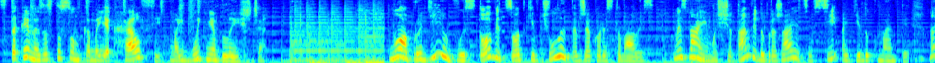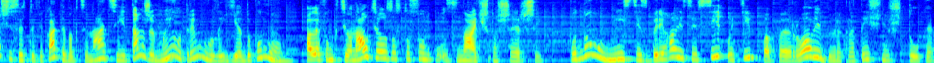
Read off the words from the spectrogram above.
З такими застосунками, як Хелсі, майбутнє ближче. Ну а про дію ви 100% чули та вже користувались. Ми знаємо, що там відображаються всі id документи, наші сертифікати вакцинації. Там же ми отримували є допомогу. Але функціонал цього застосунку значно ширший. В одному місці зберігаються всі оті паперові бюрократичні штуки.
